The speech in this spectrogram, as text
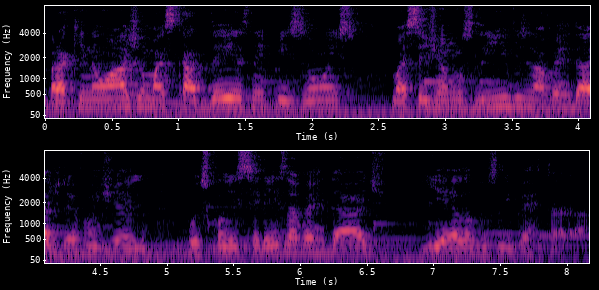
para que não haja mais cadeias nem prisões, mas sejamos livres na verdade do Evangelho, pois conhecereis a verdade e ela vos libertará.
